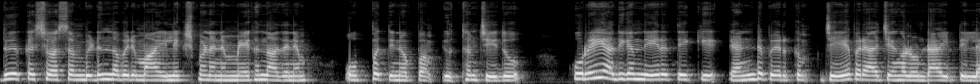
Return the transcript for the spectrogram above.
ദീർഘശ്വാസം വിടുന്നവരുമായി ലക്ഷ്മണനും മേഘനാഥനും ഒപ്പത്തിനൊപ്പം യുദ്ധം ചെയ്തു. കുറേയധികം നേരത്തേക്ക് രണ്ടു പേർക്കും ജയപരാജയങ്ങൾ ഉണ്ടായിട്ടില്ല.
